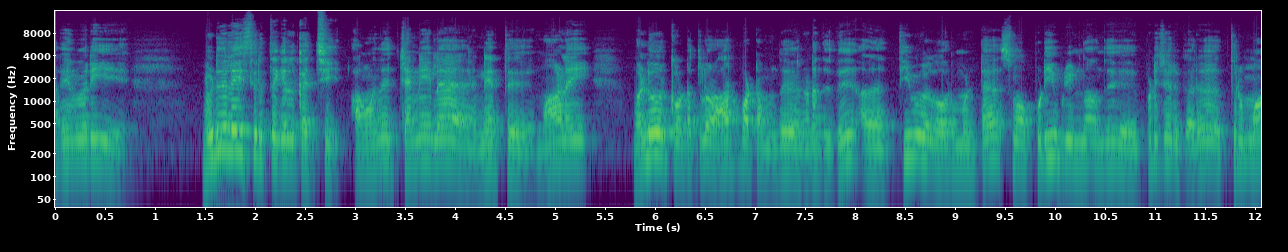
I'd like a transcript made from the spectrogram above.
அதே மாதிரி விடுதலை சிறுத்தைகள் கட்சி அவங்க வந்து சென்னையில் நேற்று மாலை வள்ளுவர் கோட்டத்தில் ஒரு ஆர்ப்பாட்டம் வந்து நடந்தது. அதை திமுக கவர்மெண்ட்டை சும்மா புடி புடின்னு தான் வந்து பிடிச்சிருக்காரு. திருமா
